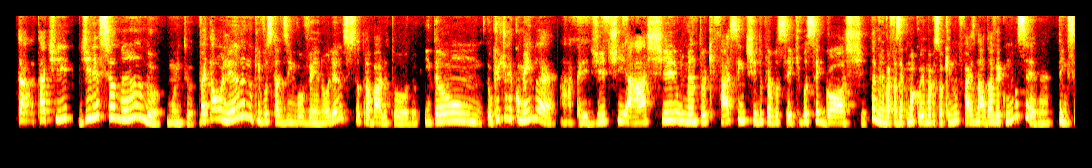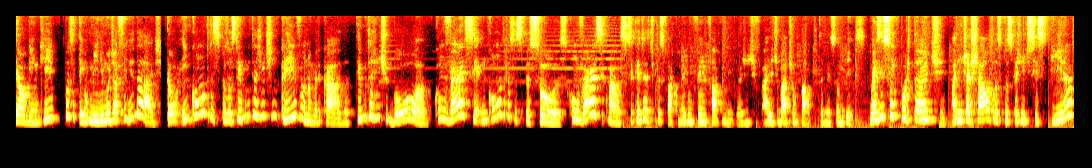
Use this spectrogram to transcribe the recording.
tá, tá te direcionando muito, vai estar tá olhando o que você está desenvolvendo, olhando esse seu trabalho todo. Então, o que eu te recomendo é acredite e ache um mentor que faz sentido para você, que você goste. Também não vai fazer com uma coisa uma pessoa que não faz nada a ver com você, né? Tem que ser alguém que você tem um mínimo de afinidade. Então, encontre essas pessoas. Tem muita gente incrível no mercado, tem muita gente boa. Converse, encontre essas pessoas, converse com elas. Se você quer tipo, falar comigo, vem falar comigo. A gente, a gente bate um papo também sobre isso. Mas isso é importante. A gente achar outras pessoas que a gente se inspira,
